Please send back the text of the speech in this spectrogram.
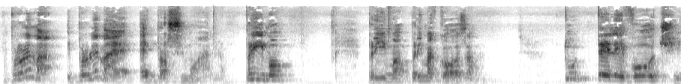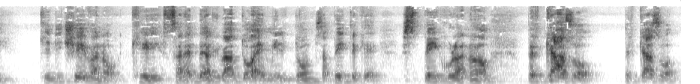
Il problema, il problema è, è il prossimo anno. Primo, prima, prima cosa, tutte le voci che dicevano che sarebbe arrivato Hamilton, sapete che speculano, no? Per caso, per caso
